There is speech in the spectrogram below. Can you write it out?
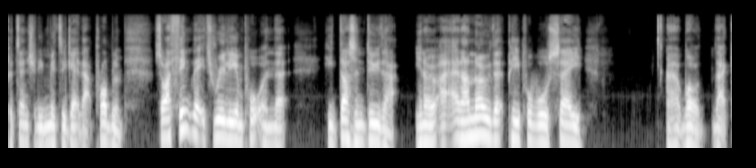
potentially mitigate that problem. So I think that it's really important that he doesn't do that. You know, and I know that people will say, uh, "Well, that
